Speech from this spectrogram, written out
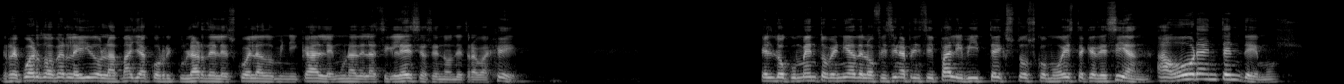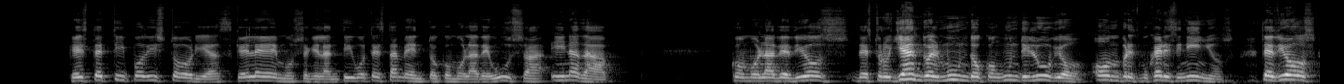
Recuerdo haber leído la malla curricular de la escuela dominical en una de las iglesias en donde trabajé. El documento venía de la oficina principal y vi textos como este que decían, ahora entendemos que este tipo de historias que leemos en el Antiguo Testamento, como la de Usa y Nadab, como la de Dios destruyendo el mundo con un diluvio, hombres, mujeres y niños, de Dios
